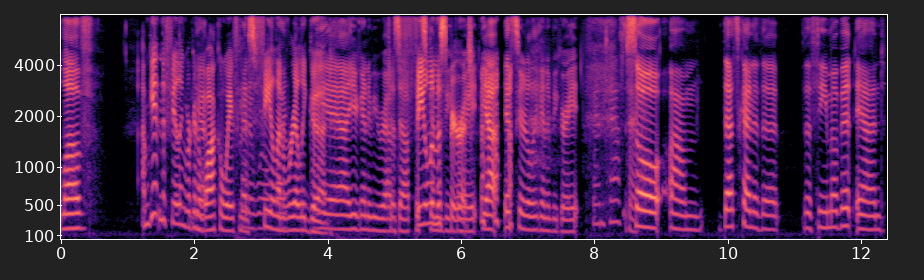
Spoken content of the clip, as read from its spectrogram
love. I'm getting the feeling we're going to Yeah, walk away from kinda this feeling worldwide. really good. Yeah, you're going to be revved Just up. feeling the spirit. Great. Yeah, it's really going to be great. Fantastic. So um, that's kind of the the theme of it, and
